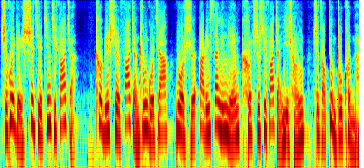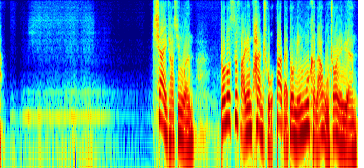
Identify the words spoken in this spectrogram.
只会给世界经济发展，特别是发展中国家落实二零三零年可持续发展议程制造更多困难。下一条新闻：俄罗斯法院判处二百多名乌克兰武装人员。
